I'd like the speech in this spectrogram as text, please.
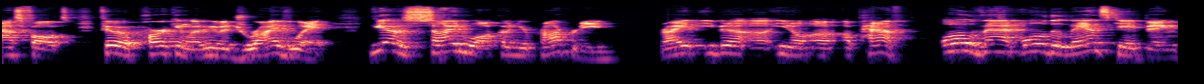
asphalt. If you have a parking lot, if you have a driveway, if you have a sidewalk on your property, right, even a, you know a, a path, all that, all the landscaping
